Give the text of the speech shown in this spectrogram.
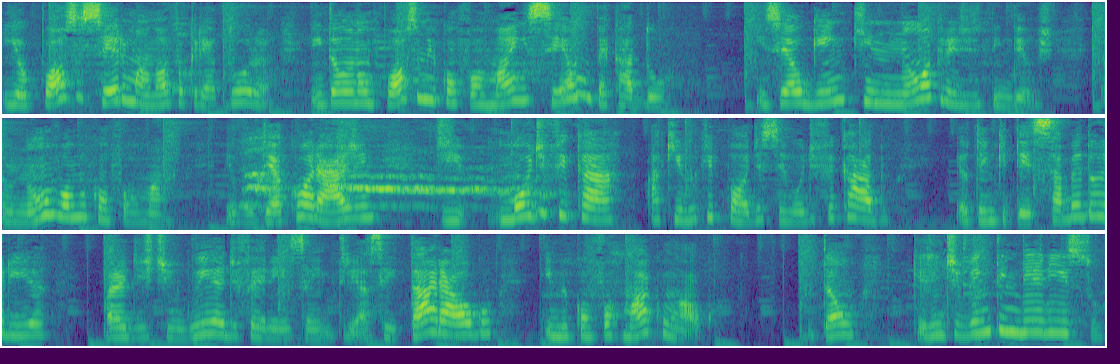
e eu posso ser uma nova criatura, então eu não posso me conformar em ser um pecador, em ser alguém que não acredita em Deus. Eu não vou me conformar. Eu vou ter a coragem de modificar aquilo que pode ser modificado. Eu tenho que ter sabedoria para distinguir a diferença entre aceitar algo e me conformar com algo. Então, que a gente venha entender isso.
